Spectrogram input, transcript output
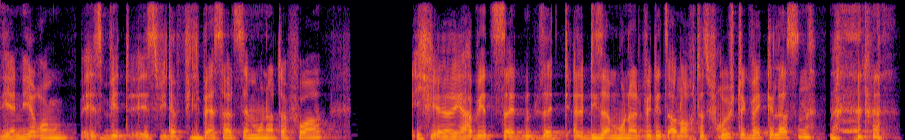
die Ernährung ist, wird, ist wieder viel besser als der Monat davor. Ich äh, habe jetzt seit, seit, also dieser Monat wird jetzt auch noch das Frühstück weggelassen.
